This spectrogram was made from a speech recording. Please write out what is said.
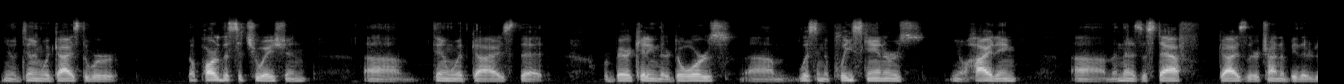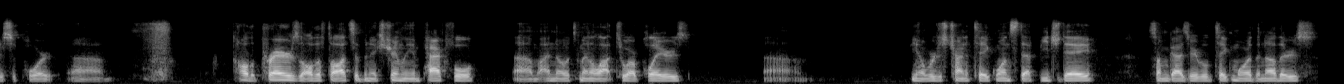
you know, dealing with guys that were a part of the situation, um, dealing with guys that were barricading their doors, um, listening to police scanners, you know, hiding, um, and then as a staff, guys that are trying to be there to support. Um, all the prayers, all the thoughts have been extremely impactful. I know it's meant a lot to our players. Um, you know, we're just trying to take one step each day. Some guys are able to take more than others,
